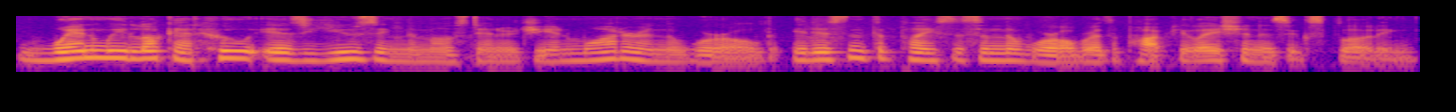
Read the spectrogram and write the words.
When we look at who is using the most energy and water in the world, it isn't the places in the world where the population is exploding.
